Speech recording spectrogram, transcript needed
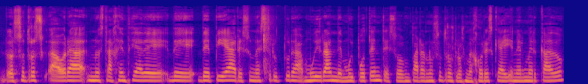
nosotros ahora, nuestra agencia de, de, de PR es una estructura muy grande, muy potente, son para nosotros los mejores que hay en el mercado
